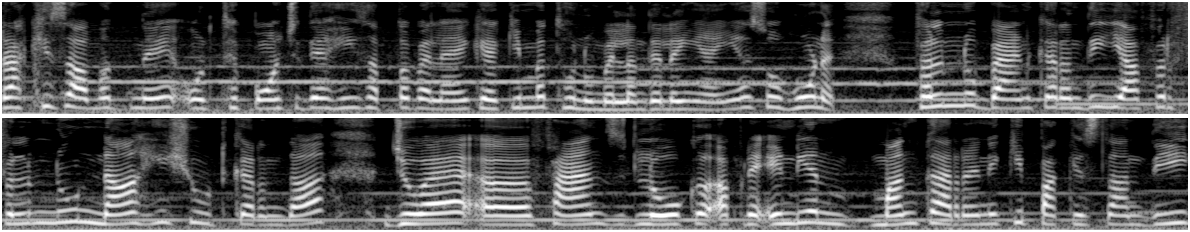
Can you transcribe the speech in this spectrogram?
ਰਾਖੀ ਸਾਵੰਤ ਨੇ ਉੱਥੇ ਪਹੁੰਚਦਿਆਂ ਹੀ ਸਭ ਤੋਂ ਪਹਿਲਾਂ ਇਹ ਕਿਹਾ ਕਿ ਮੈਂ ਤੁਹਾਨੂੰ ਮਿਲਣ ਦੇ ਲਈ ਆਈ ਹਾਂ। ਸੋ ਹੁਣ ਫਿਲਮ ਨੂੰ ਬੈਨ ਕਰਨ ਦੀ ਜਾਂ ਫਿਰ ਫਿਲਮ ਨੂੰ ਨਾ ਹੀ ਸ਼ੂਟ ਕਰਨ ਦਾ ਜੋ ਹੈ ਫੈਨਸ ਲੋਕ ਆਪਣੇ ਇੰਡੀਅਨ ਮੰਗ ਕਰ ਰਹੇ ਨੇ ਕਿ ਪਾਕਿਸਤਾਨ ਦੀ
